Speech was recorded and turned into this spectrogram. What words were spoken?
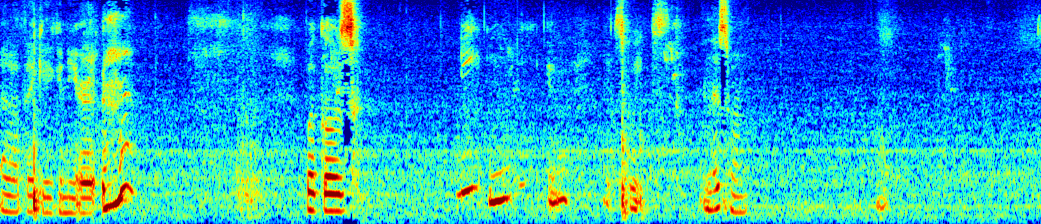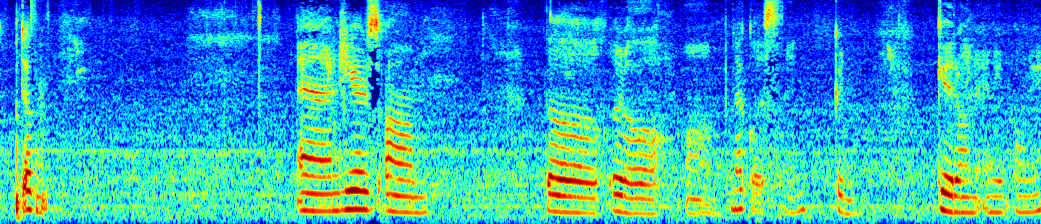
I don't think you can hear it. but goes. It squeaks. And this one doesn't. And here's um the little um, necklace thing. You can get on any pony.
